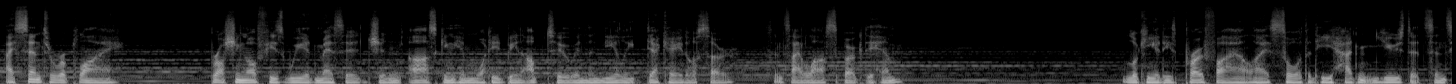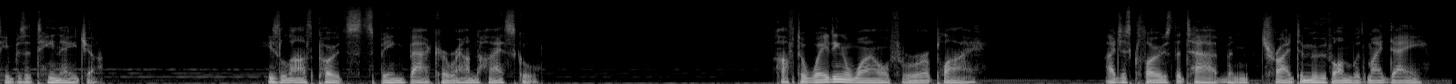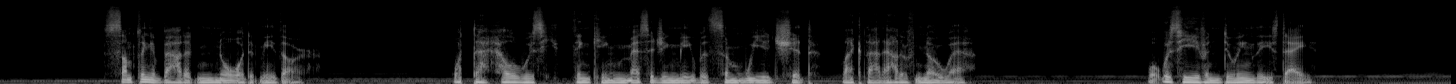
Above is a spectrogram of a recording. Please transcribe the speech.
I sent a reply, brushing off his weird message and asking him what he'd been up to in the nearly decade or so since I last spoke to him. Looking at his profile, I saw that he hadn't used it since he was a teenager. His last posts being back around high school. After waiting a while for a reply, I just closed the tab and tried to move on with my day. Something about it gnawed at me, though. What the hell was he thinking, messaging me with some weird shit like that out of nowhere? What was he even doing these days?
